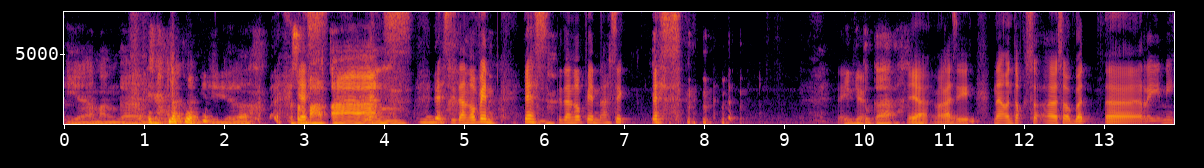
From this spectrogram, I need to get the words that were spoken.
Iya mangga bisa ambil. Kesempatan. Yes yes. Ditanggepin yes ditanggepin asik. Yes kayak thank you gitu kak Ya, makasih. Nah, untuk so- eh, sobat eh, Ray nih,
